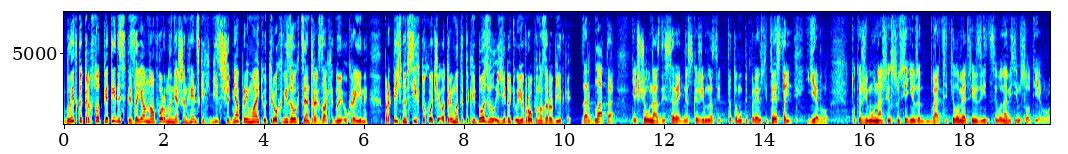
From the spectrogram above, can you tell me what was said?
Близько 350 заяв на оформлення шенгенських віз щодня приймають у трьох візових центрах Західної України. Практично всі, хто хоче отримати такий дозвіл, їдуть у Європу на заробітки. Зарплата, якщо у нас десь середня, скажімо, на тому підприємстві 300 євро, то кажімо, у наших сусідів за 20 кілометрів звідси вона 800 євро.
